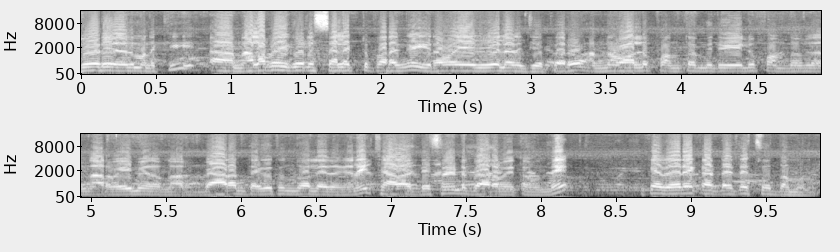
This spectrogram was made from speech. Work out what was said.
జోడీ అనేది మనకి నలభై గొర్రెలు సెలెక్ట్ పరంగా ఇరవై ఐదు వేలు అని చెప్పారు. అన్న వాళ్ళు పంతొమ్మిది వేలు పంతొమ్మిది వందల అరవై మీద ఉన్నారు బేరం తెగుతుందో లేదో కానీ చాలా డిఫరెంట్ బేరం అయితే ఉంది. ఇంకా వేరే కట్ట అయితే చూద్దాం మనం.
